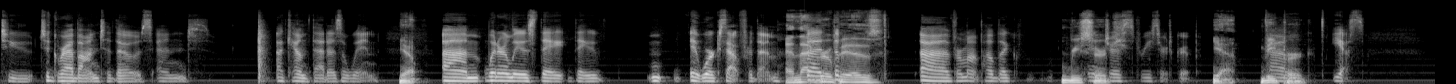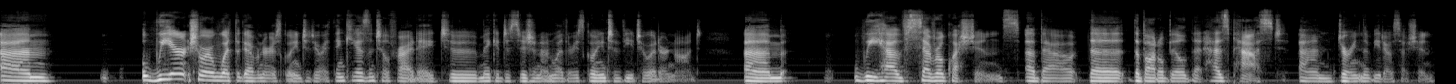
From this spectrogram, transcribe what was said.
to to grab onto those and account that as a win. Yeah. Um, win or lose, they they it works out for them. And that But group the, is uh, Vermont Public Research. Interest Research Group. Yeah. VPIRG. Yes. Um, we aren't sure what the governor is going to do. I think he has until Friday to make a decision on whether he's going to veto it or not. Um, we have several questions about the the bottle bill that has passed um, during the veto session.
